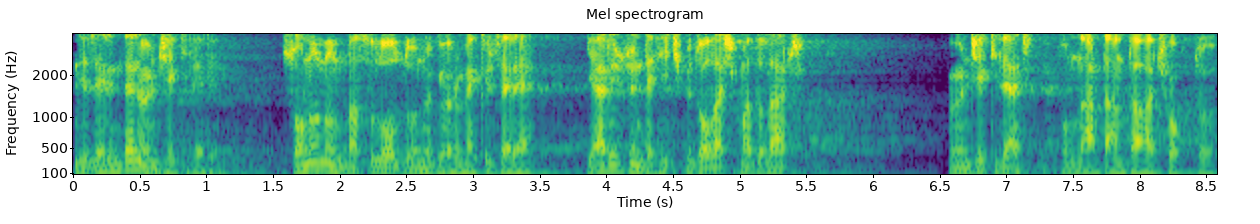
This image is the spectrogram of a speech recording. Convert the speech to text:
Kendilerinden öncekilerin sonunun nasıl olduğunu görmek üzere yeryüzünde hiç mi dolaşmadılar? Öncekiler bunlardan daha çoktu.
